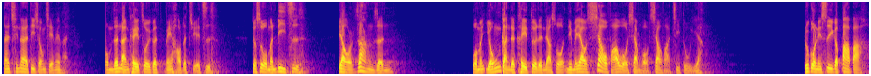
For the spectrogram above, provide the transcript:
但是亲爱的弟兄姐妹们，我们仍然可以做一个美好的决志，就是我们立志。要让人，我们勇敢的可以对人家说：“你们要效法我，像我效法基督一样。”如果你是一个爸爸，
